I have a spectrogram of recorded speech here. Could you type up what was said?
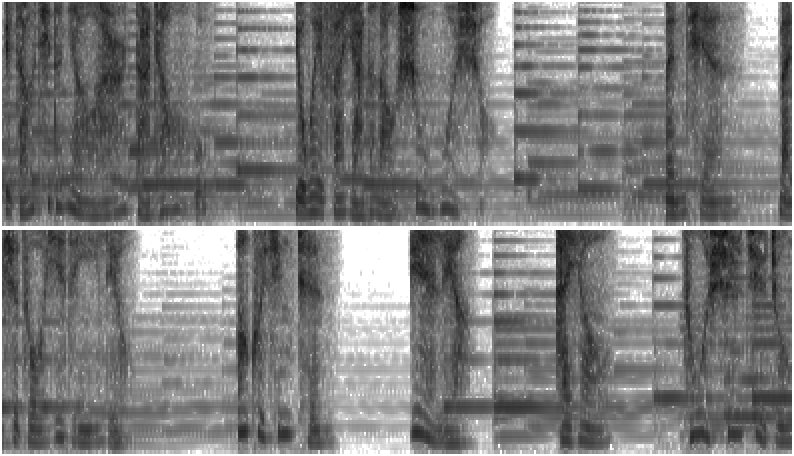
与早起的鸟儿打招呼，与未发芽的老树握手。门前满是昨夜的遗留，包括星辰、月亮，还有从我诗句中。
